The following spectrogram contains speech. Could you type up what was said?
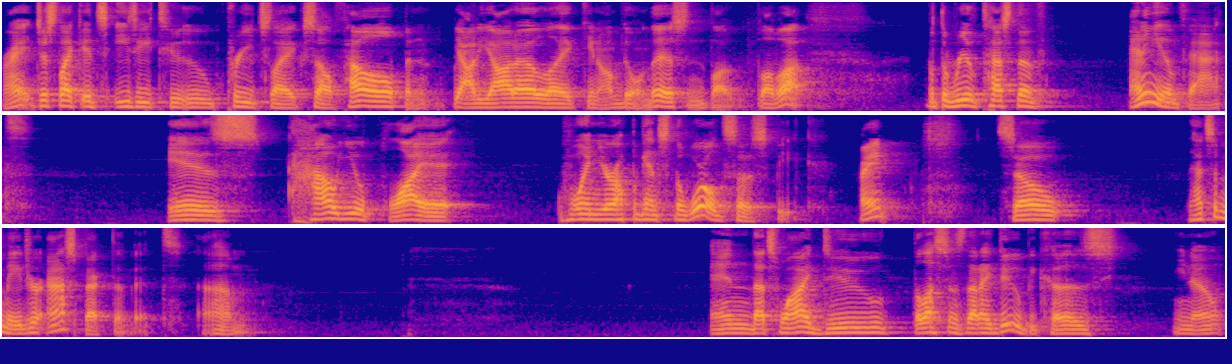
Right? Just like it's easy to preach like self-help and yada yada, like, you know, I'm doing this and blah blah blah. But the real test of any of that is how you apply it when you're up against the world, so to speak right? So that's a major aspect of it. Um, and that's why I do the lessons that I do because, you know,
